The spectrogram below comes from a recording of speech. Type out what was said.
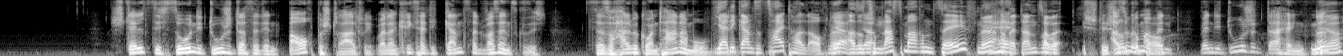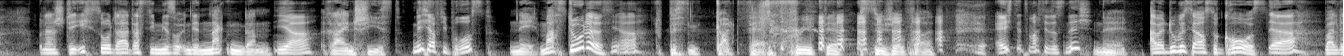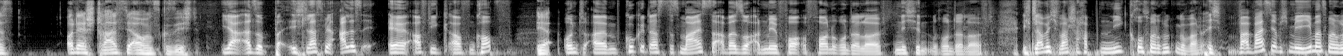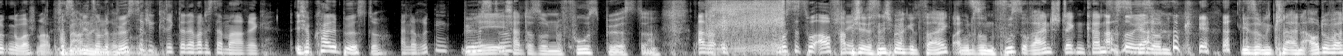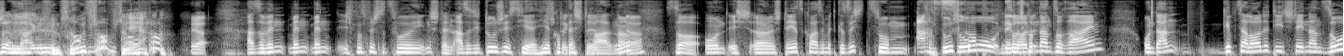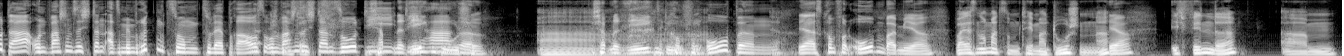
stellt sich so in die Dusche, dass er den Bauch bestrahlt kriegt, weil dann kriegst du halt die ganze Zeit Wasser ins Gesicht. Das ist ja so halbe Guantanamo. Ja, die ganze Zeit halt auch, ne? Ja, also ja. zum Nassmachen safe, ne? Hä? Aber dann so. Aber ich stehe schon also guck mal, wenn, wenn die Dusche da hängt, ne? Ja. Und dann stehe ich so da, dass die mir so in den Nacken dann Ja, reinschießt. nicht auf die Brust. Nee, machst du das? Ja. Du bist ein gottfest Freak, der Psychopath. Echt, jetzt macht ihr das nicht? Nee. Aber du bist ja auch so groß, Ja. weil das. Oder er strahlst dir auch ins Gesicht. Ja, also ich lasse mir alles äh, auf, die, auf den Kopf Ja. und ähm, gucke, dass das meiste aber so an mir vor, vorne runterläuft, nicht hinten runterläuft. Ich glaube, ich wasche, habe nie groß meinen Rücken gewaschen. Ich weiß nicht, ob ich mir jemals meinen Rücken gewaschen habe. Hast du jetzt noch so eine den Bürste Rücken gekriegt oder war das der Marek? Ich habe keine Bürste. Eine Rückenbürste? Nee, ich hatte so eine Fußbürste. also ich musste zu Hab aufstehen. ich dir das nicht mal gezeigt, wo du so einen Fuß so reinstecken kannst? Ach so, ja. Wie so, ein, Okay. wie so eine kleine Autowaschanlage für den Fuß. Schraub, schraub, ja. schraub. Ja. Also wenn, wenn, wenn, ich muss mich dazu hinstellen. Also die Dusche ist hier, hier kommt der Steck- Strahl, ne? ja. So, und ich äh, stehe jetzt quasi mit Gesicht zum, Ach zum Duschkopf. so, nee, so, ich komme dann so rein und dann gibt's ja Leute, die stehen dann so da und waschen sich dann, also mit dem Rücken zum, zu der Brause Ja, und waschen das. sich dann so die, Ich habe eine die Haare. Regendusche. Ah. Ich habe eine Der Regendusche. kommt von oben. Ja. Ja, es kommt von oben bei mir. Weil jetzt nochmal zum Thema Duschen, ne? Ja, Ich finde, ähm,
